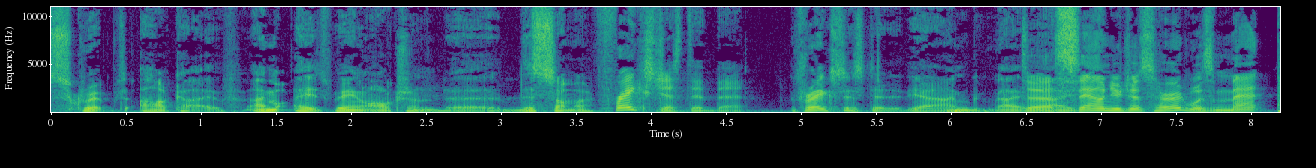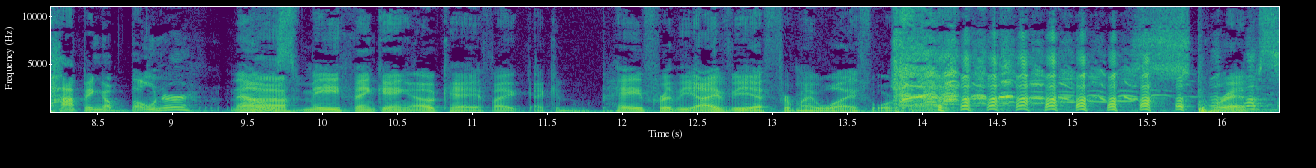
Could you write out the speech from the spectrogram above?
script archive. I'm, it's being auctioned uh, this summer. Frakes just did that. Frakes just did it. Yeah, I'm. I, The I- sound you just heard was Matt popping a boner. No, Uh, it was me thinking, okay, if I, I could pay for the IVF for my wife or scripts,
